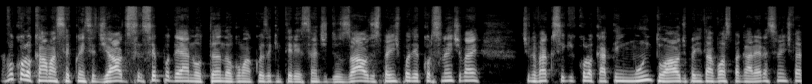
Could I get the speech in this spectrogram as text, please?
Eu vou colocar uma sequência de áudios. Se você puder anotando alguma coisa que interessante dos áudios, para a gente poder, senão a gente vai, a gente não vai conseguir colocar. Tem muito áudio para a gente dar voz para a galera, senão a gente vai,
